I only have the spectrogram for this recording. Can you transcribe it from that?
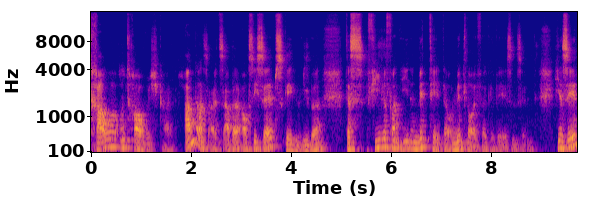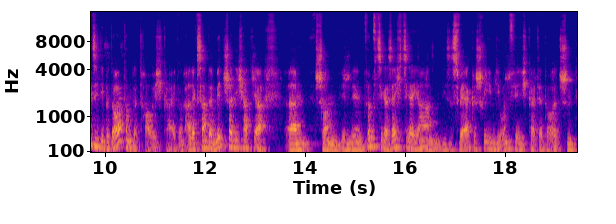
Trauer und Traurigkeit. Andererseits aber auch sich selbst gegenüber, dass viele von ihnen Mittäter und Mitläufer gewesen sind. Hier sehen Sie die Bedeutung der Traurigkeit. Und Alexander Mitscherlich hat ja ähm, schon in den 50er, 60er Jahren dieses Werk geschrieben, die Unfähigkeit der Deutschen,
